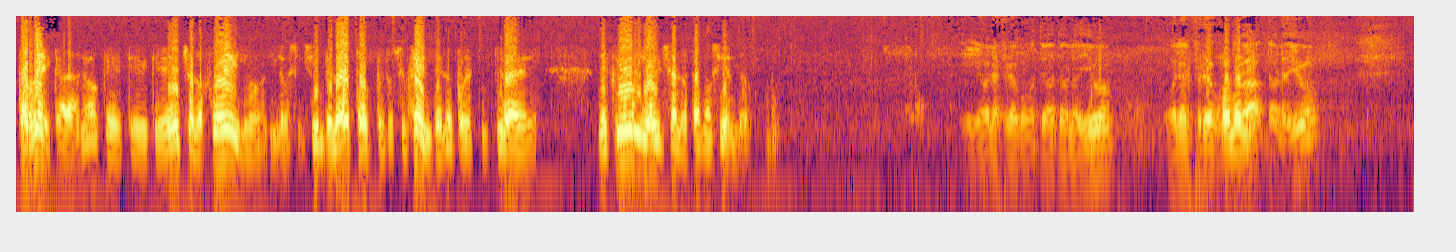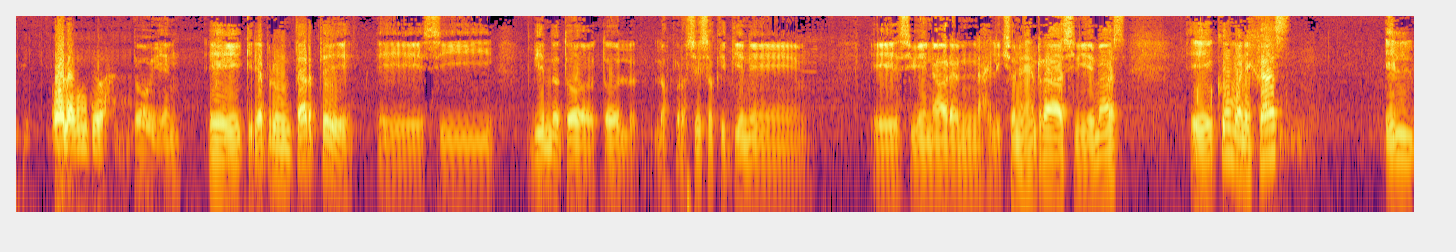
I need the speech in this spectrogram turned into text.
por décadas, ¿no? Que, que, que de hecho lo fue y, lo, y lo, siempre lo es, por, pero su gente, ¿no? Por estructura de, de club y hoy ya lo estamos haciendo. Eh, hola Alfredo, ¿cómo te va? Te habla Diego. Hola Alfredo, ¿cómo Hola, te va? Te habla Diego. Hola, ¿cómo te va? Todo bien. Eh, quería preguntarte eh, si, viendo todo, todos lo- los procesos que tiene, eh, si bien ahora en las elecciones en Racing y demás, eh, ¿cómo manejas el,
